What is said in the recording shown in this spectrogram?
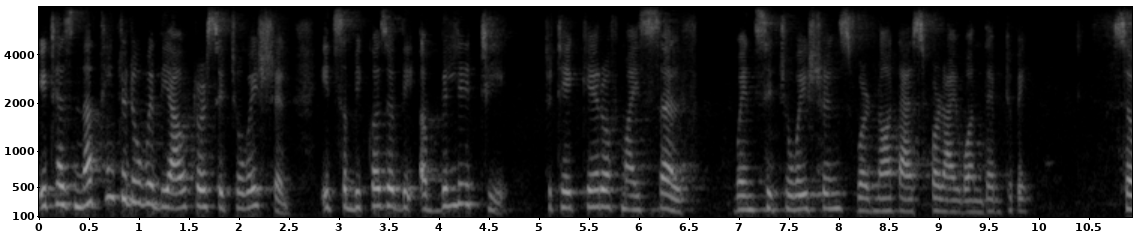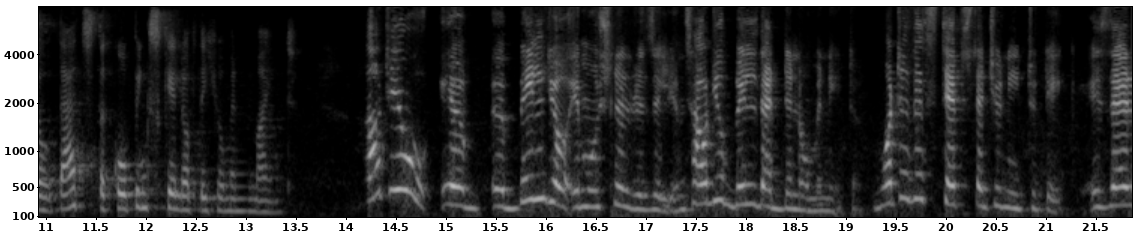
It has nothing to do with the outer situation. It's because of the ability to take care of myself when situations were not as per I want them to be. So that's the coping skill of the human mind. How do you uh, uh, build your emotional resilience? How do you build that denominator? What are the steps that you need to take? Is there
